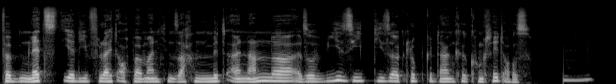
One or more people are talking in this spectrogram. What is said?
vernetzt ihr die vielleicht auch bei manchen Sachen miteinander? Also wie sieht dieser Clubgedanke konkret aus? Mhm.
